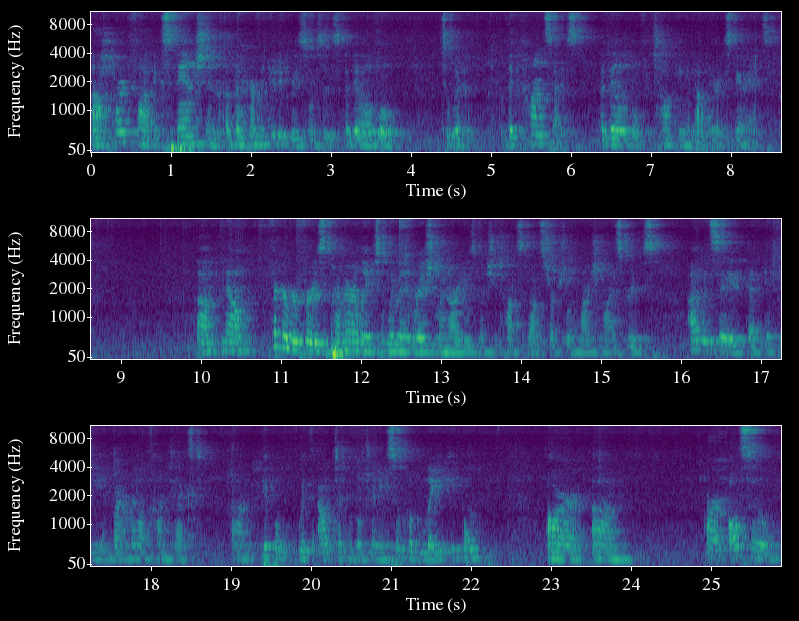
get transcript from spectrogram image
a hard-fought expansion of the hermeneutic resources available to women, of the concepts available for talking about their experience. Um, now, Fricker refers primarily to women and racial minorities when she talks about structurally marginalized groups. I would say that in the environmental context, um, people without technical training, so-called lay people, are um, are also,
